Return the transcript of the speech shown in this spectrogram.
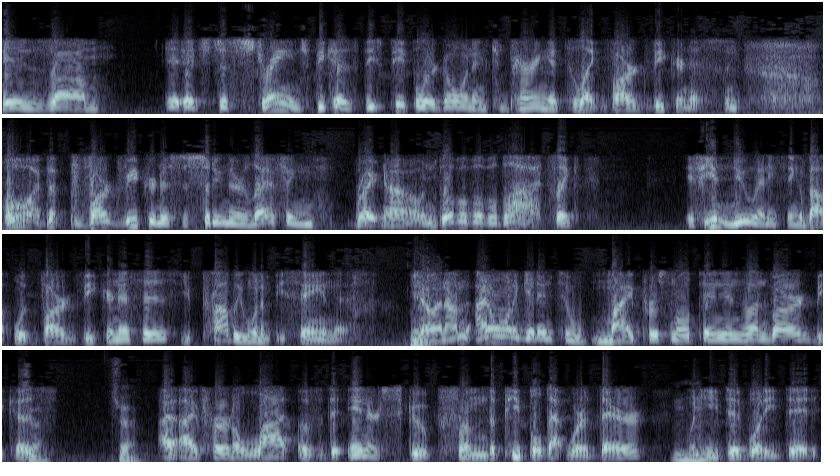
is um, it's just strange because these people are going and comparing it to like Varg Vikernes and oh, I bet Varg Vikernes is sitting there laughing right now and blah blah blah blah blah. It's like if you knew anything about what Varg Vikernes is, you probably wouldn't be saying this. You know, and I'm, I don't want to get into my personal opinions on Varg because Sure. Sure. I, I've heard a lot of the inner scoop from the people that were there when he did what he did,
